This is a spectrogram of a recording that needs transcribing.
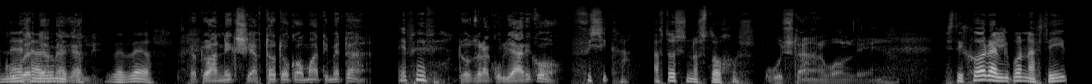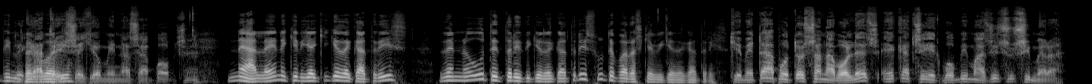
ναι κουβέντα θα δούμε μεγάλη. το. Βεβαίως. Θα το ανοίξει αυτό το κομμάτι μετά; Ε, βέβαια. Το δρακουλιάρικο; Φυσικά. Αυτός είναι ο στόχος. Ουστάν πολύ. Στη χώρα λοιπόν αυτή την 13 υπερβολή. έχει ο μήνας απόψε. Ναι, αλλά είναι Κυριακή και 13. Δεν είναι ούτε Τρίτη και 13, ούτε Παρασκευή και 13. Και μετά από τόσες αναβολές έκατσε η εκπομπή μαζί σου σήμερα.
